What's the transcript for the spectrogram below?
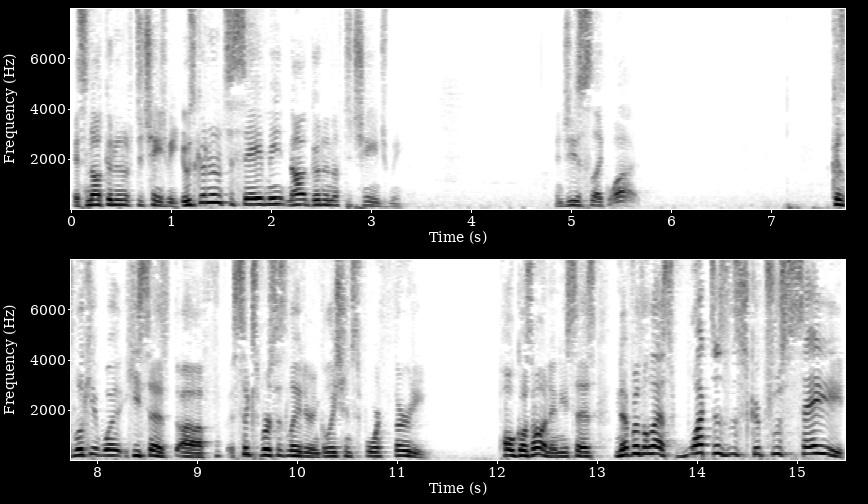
It's not good enough to change me. It was good enough to save me, not good enough to change me. And Jesus is like, what? Because look at what he says uh, six verses later in Galatians 4.30. Paul goes on and he says, Nevertheless, what does the scripture say?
